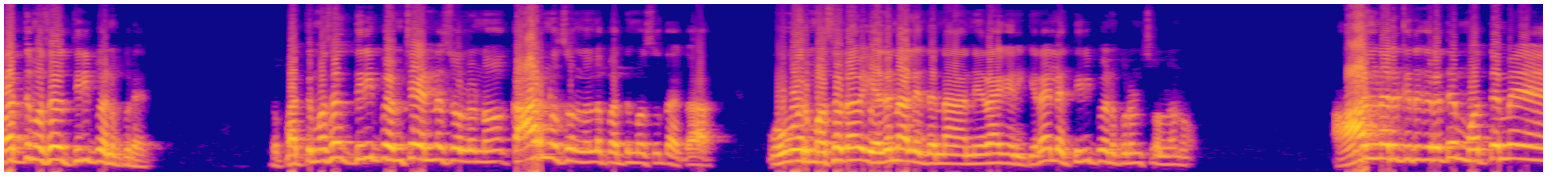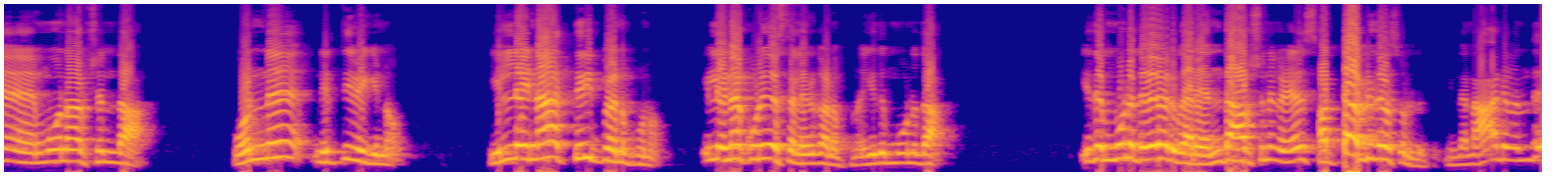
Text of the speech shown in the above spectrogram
பத்து மாதம் திருப்பி அனுப்புகிறார் இப்போ பத்து மாதம் திருப்பி அனுப்பிச்சா என்ன சொல்லணும்? காரணம் சொல்லணும்ல பத்து மாதம் தாக்கா ஒவ்வொரு மசோதாவை எதனால் இதை நான் நிராகரிக்கிறேன்? இல்லை திருப்பி அனுப்புகிறேன்னு சொல்லணும். ஆளுநருக்கு இருக்கிறது மொத்தமே மூணு ஆப்ஷன் தான். ஒன்று நிறுத்தி வைக்கணும். இல்லைன்னா திருப்பி அனுப்பணும். இல்லைன்னா குடியரசுத் தலைவருக்கு அனுப்பணும். இது மூணு தான். இதை மூணு தவிர வேற எந்த ஆப்ஷனும் கிடையாது. சட்டம் அப்படிதான் சொல்லுது. இந்த நாடு வந்து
